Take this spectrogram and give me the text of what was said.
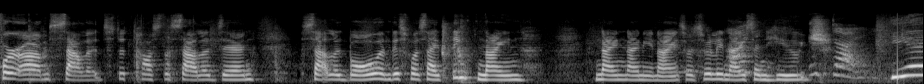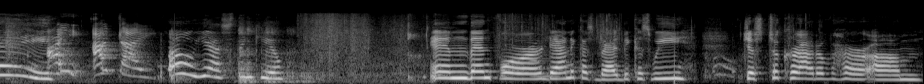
for um, salads, to toss the salads in, salad bowl. And this was, I think, nine, nine ninety nine. So it's really nice and huge. Yay! I, I die. Oh, yes, thank you. And then for Danica's bed, because we just took her out of her um,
